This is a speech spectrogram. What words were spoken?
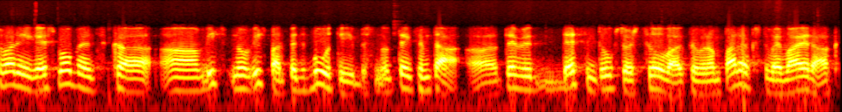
svarīgais moments, ka uh, vis, nu, vispār pēc būtības, nu, teiksim tā, uh, tev ir desmit tūkstoši cilvēku, piemēram, parakstu vai vairāk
